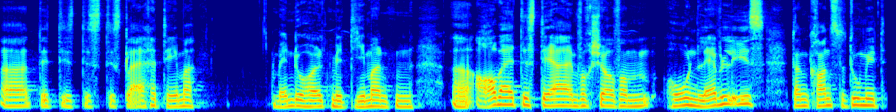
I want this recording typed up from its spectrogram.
äh, das, das, das gleiche Thema. Wenn du halt mit jemandem äh, arbeitest, der einfach schon auf einem hohen Level ist, dann kannst du mit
